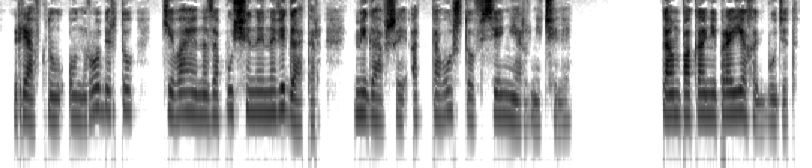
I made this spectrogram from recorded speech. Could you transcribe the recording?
— рявкнул он Роберту, кивая на запущенный навигатор, мигавший от того, что все нервничали. «Там пока не проехать будет».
